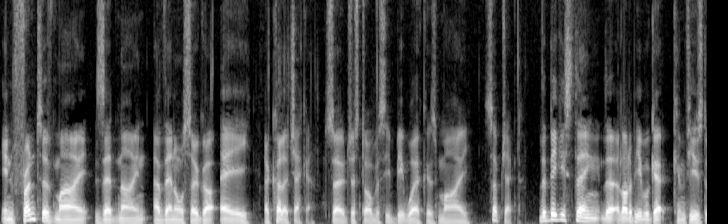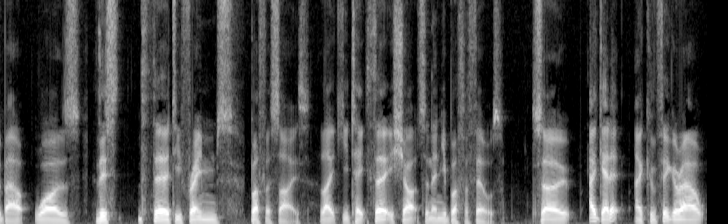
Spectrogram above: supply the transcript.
In front of my Z9, I've then also got a, a color checker. So just obviously be work as my subject. The biggest thing that a lot of people get confused about was this 30 frames buffer size. Like you take 30 shots and then your buffer fills. So I get it. I can figure out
